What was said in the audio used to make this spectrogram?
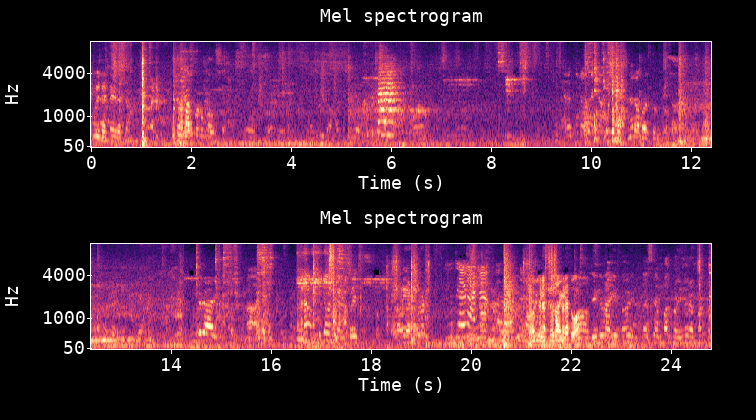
ಕೋಳಿ ಇದೆ ಇದೆ ಸರ್. ಇನ್ನೂರು ಆಗಿತ್ತು. ಇನ್ನೂರು ಆಗಿತ್ತು ಪ್ಲಸ್ ಎಂಬತ್ತು ಇನ್ನೂರ ಎಂಬತ್ತು.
